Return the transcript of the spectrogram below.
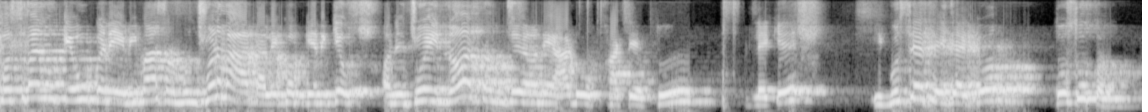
ખસવાનું કેવું કને વિમાસણ મૂંઝવણમાં હતા લેખક કે એને કેવું. અને જોઈ ન સમજે અને આડો ફાટે તો, એટલે કે એ ગુસ્સે થઈ જાય તો તો શું કરવું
